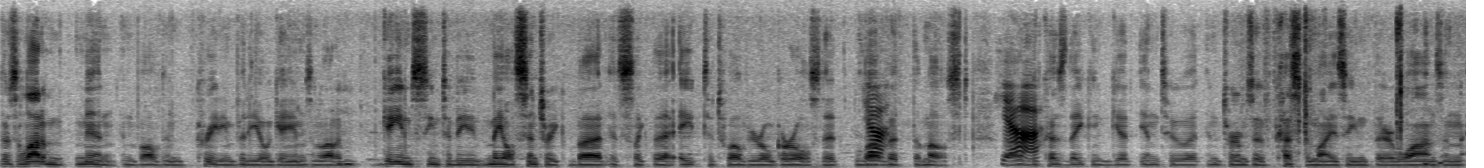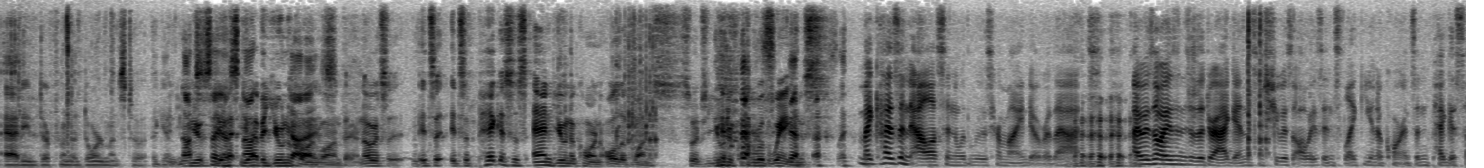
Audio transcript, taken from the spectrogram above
there's a lot of men involved in creating video games, and a lot of Mm-hmm. games seem to be male-centric, but it's like the eight to twelve-year-old girls that Yeah. love it the most. Uh, Yeah. because they can get into it in terms of customizing their wands and adding different adornments to it. Again, not you, to say you, it's ha- you not have a unicorn guys. one there. No, it's a it's a it's a Pegasus and unicorn all at once. So it's a unicorn with wings. My cousin Allison would lose her mind over that. I was always into the dragons, and she was always into like unicorns and pegasi.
